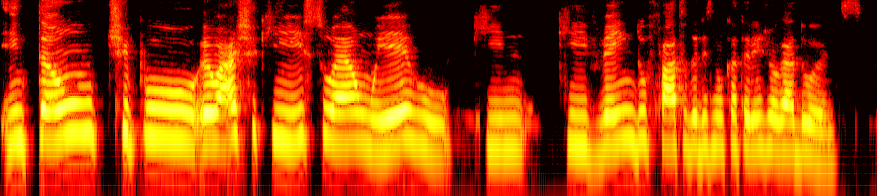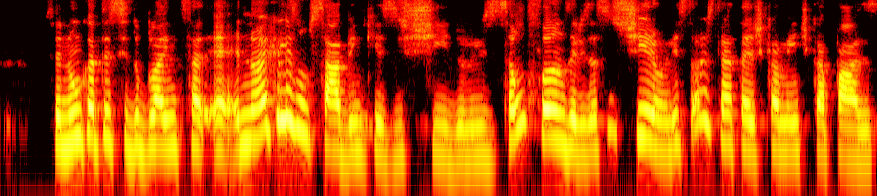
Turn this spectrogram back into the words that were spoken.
Então, tipo, eu acho que isso é um erro que, que vem do fato deles nunca terem jogado antes. Você nunca ter sido blind. É, não é que eles não sabem que existe ídolo, eles são fãs, eles assistiram, eles são estrategicamente capazes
